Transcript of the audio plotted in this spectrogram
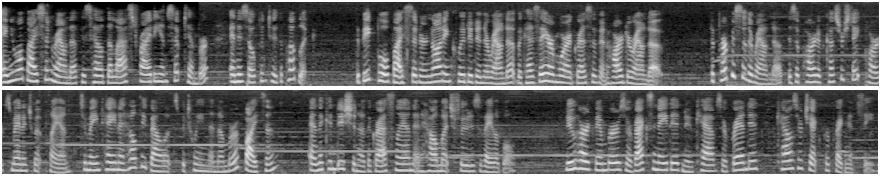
annual Bison Roundup is held the last Friday in September and is open to the public. The big bull bison are not included in the roundup because they are more aggressive and hard to round up. The purpose of the roundup is a part of Custer State Park's management plan to maintain a healthy balance between the number of bison and the condition of the grassland and how much food is available. New herd members are vaccinated, new calves are branded, cows are checked for pregnancy.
